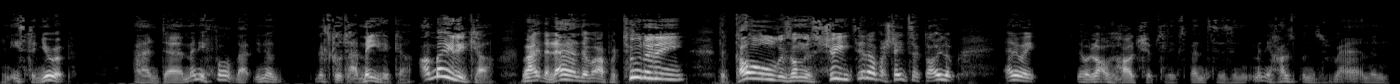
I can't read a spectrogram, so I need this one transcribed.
in Eastern Europe. And uh, many thought that, you know, let's go to America. America, right? The land of opportunity. The gold is on the streets. You know, Anyway, there were a lot of hardships and expenses and many husbands ran and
